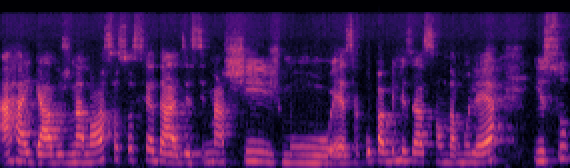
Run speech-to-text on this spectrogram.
arraigados na nossa sociedade, esse machismo, essa culpabilização da mulher, isso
